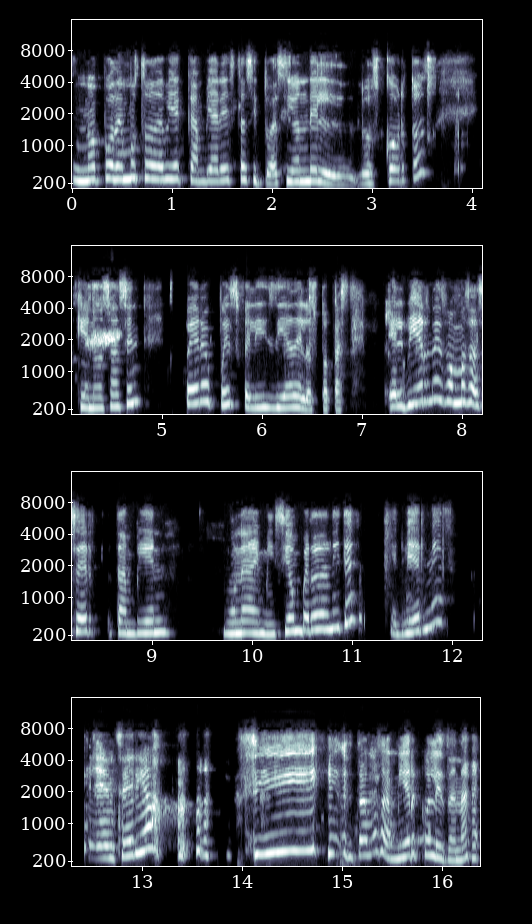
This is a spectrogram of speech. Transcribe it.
No podemos todavía cambiar esta situación de los cortos que nos hacen, pero pues feliz día de los papás. El viernes vamos a hacer también una emisión, ¿verdad, Anita? ¿El viernes? ¿En serio? Sí, estamos a miércoles, Ana.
